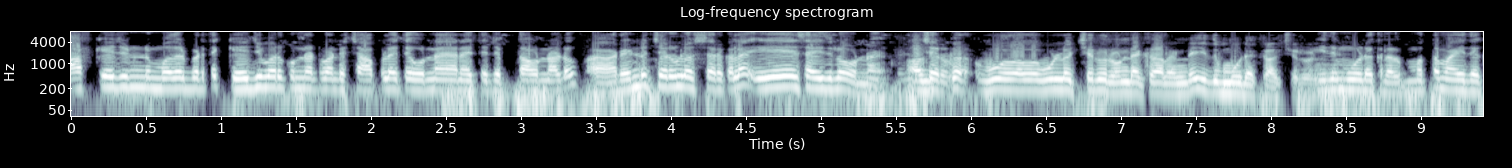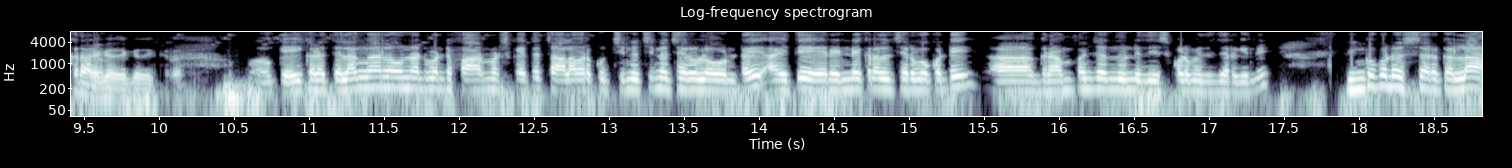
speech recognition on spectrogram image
హాఫ్ కేజీ నుండి మొదలు పెడితే కేజీ వరకు ఉన్నటువంటి చేపలు అయితే ఉన్నాయని అయితే చెప్తా ఉన్నాడు. రెండు చెరువులు వచ్చేసరికల్లా ఏ సైజు లో ఉన్నాయి ఊళ్ళో చెరువు రెండు ఎకరాలు అండి ఇది మూడు ఎకరాల చెరువు ఇది మూడు ఎకరాలు. మొత్తం ఐదు ఎకరాలు. ఓకే ఇక్కడ తెలంగాణలో ఉన్నటువంటి ఫార్మర్స్కి అయితే చాలా వరకు చిన్న చిన్న చెరువులు ఉంటాయి. అయితే రెండు ఎకరాల చెరువు ఒకటి గ్రామ పంచాయతీ నుండి తీసుకోవడం అయితే జరిగింది. ఇంకొకటి వచ్చేసరికల్లా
